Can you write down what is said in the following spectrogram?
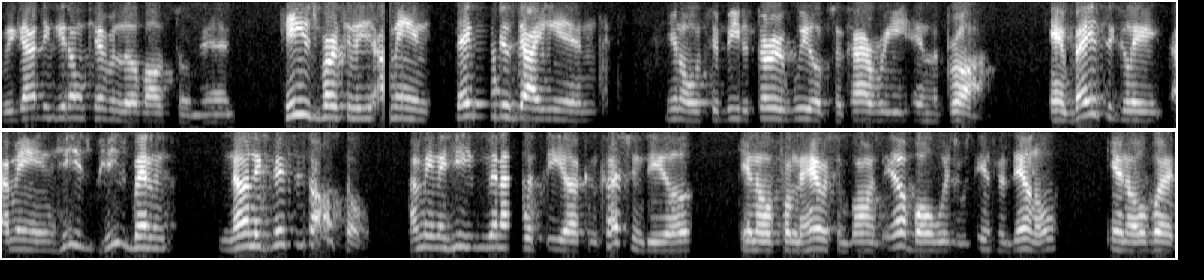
We got to get on Kevin Love also, man. He's virtually. I mean, they put this guy in, you know, to be the third wheel to Kyrie and LeBron. And basically, I mean, he's he's been non-existent also. I mean, he went out with the uh, concussion deal, you know, from the Harrison Barnes elbow, which was incidental, you know. But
